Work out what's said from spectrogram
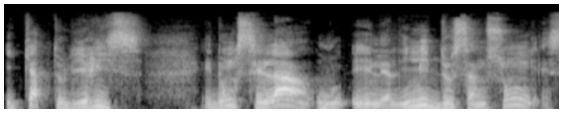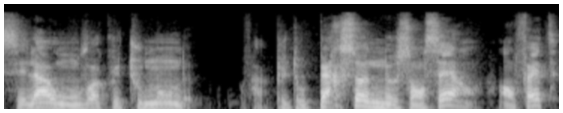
il capte l'iris. Et donc c'est là où est la limite de Samsung, c'est là où on voit que tout le monde enfin plutôt personne ne s'en sert en fait,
